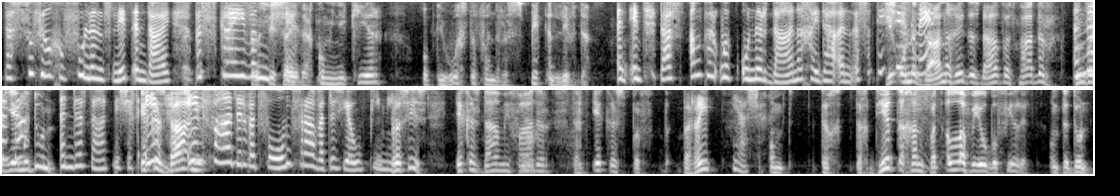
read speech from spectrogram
Daar's soveel gevoelens net in daai beskrywing. Presies hy daar kommunikeer op die hoogste van respek en liefde. En en daar's amper ook onderdanigheid daarin. Is dit nie Die Sheikh, nee? onderdanigheid is daar wat Vader doen wat jy Inderdaad. moet doen. Inderdaad, nie Sheikh. Ek en, is daar en die- Vader wat vir hom vra, wat is jou opinie? Presies. Ek is daar my Vader dat ek is be- be- bereid Ja, Sheikh. om te te deur te gaan wat Allah vir jou beveel het om te doen.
